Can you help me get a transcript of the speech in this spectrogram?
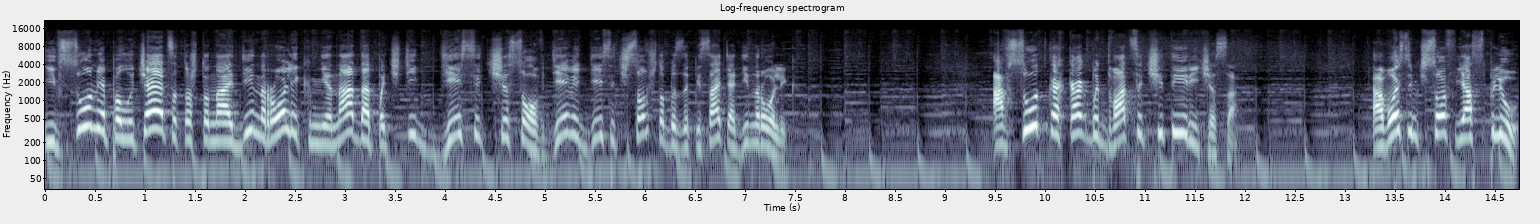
И в сумме получается то, что на один ролик мне надо почти 10 часов. 9-10 часов, чтобы записать один ролик. А в сутках как бы 24 часа. А 8 часов я сплю.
